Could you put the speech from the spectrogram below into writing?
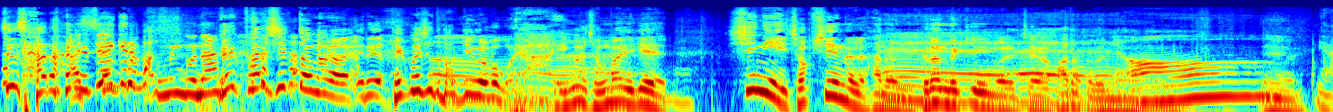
제 사람이 아, 쐐기를 박는구나. 180도가, 이렇게 180도 바뀐 걸 보고, 야, 이거 정말 이게 신이 접신을 하는 네. 그런 느낌을 제가 받았거든요. 아. 예. 야,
